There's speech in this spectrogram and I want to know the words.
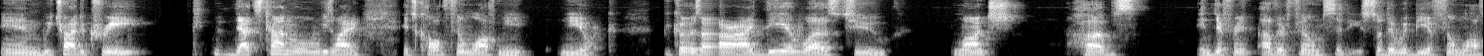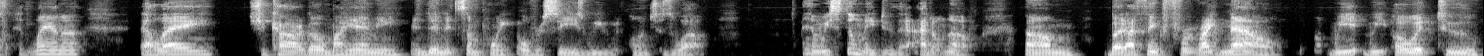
and we try to create that's kind of the reason why it's called film loft new, new york because our idea was to launch hubs in different other film cities. So there would be a film loft Atlanta, LA, Chicago, Miami, and then at some point overseas we would launch as well. And we still may do that. I don't know. Um, but I think for right now, we we owe it to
